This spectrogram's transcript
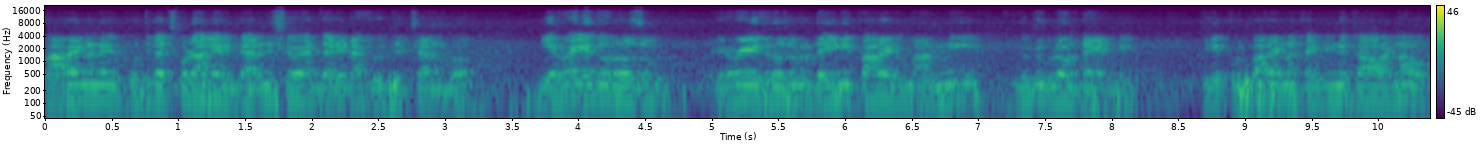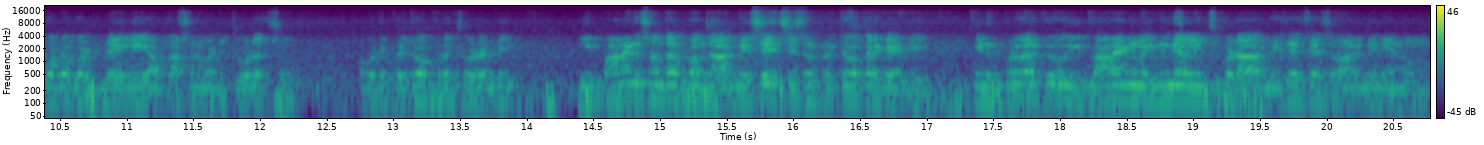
పారాయణ అనేది పూర్తిగా చూడాలి అంటే Arun Shiva at the rate of YouTube ఛానల్లో ఇరవై ఐదు రోజు ఇరవై ఐదు రోజులు డైలీ పారాయణ అన్నీ యూట్యూబ్లో ఉంటాయండి. ఇది ఎప్పుడు పారాయణ కంటిన్యూ కావాలన్నా ఒకటి ఒకటి డైలీ అవకాశాన్ని బట్టి చూడొచ్చు. కాబట్టి ప్రతి ఒక్కరూ చూడండి. ఈ పారాయణ సందర్భంగా మెసేజ్ చేసిన ప్రతి ఒక్కరికి అండి. నేను ఇప్పటివరకు ఈ పారాయణలో ఇన్ని నెలల నుంచి కూడా మెసేజ్ చేసే వారిని నేను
